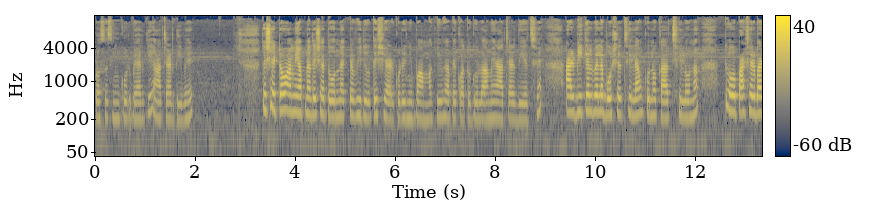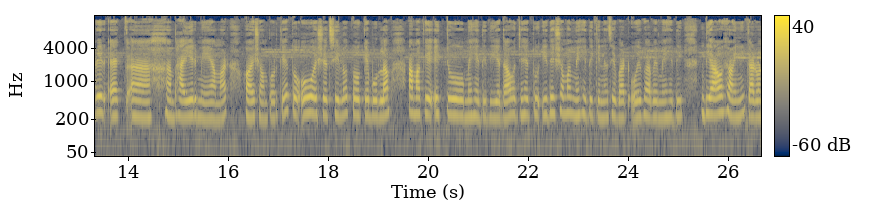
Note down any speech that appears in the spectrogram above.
প্রসেসিং করবে আর কি, আচার দিবে। তো সেটাও আমি আপনাদের সাথে অন্য একটা ভিডিওতে শেয়ার করে নিব, আম্মা কীভাবে কতগুলো আমের আচার দিয়েছে। আর বিকেলবেলা বসেছিলাম, কোনো কাজ ছিল না। তো পাশের বাড়ির এক ভাইয়ের মেয়ে আমার হয় সম্পর্কে। তো ও এসেছিল, তো ওকে বললাম, আমাকে একটু মেহেদি দিয়ে দাও। যেহেতু ঈদের সময় মেহেদি কিনেছি বাট ওইভাবে মেহেদি দেওয়াও হয়নি, কারণ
